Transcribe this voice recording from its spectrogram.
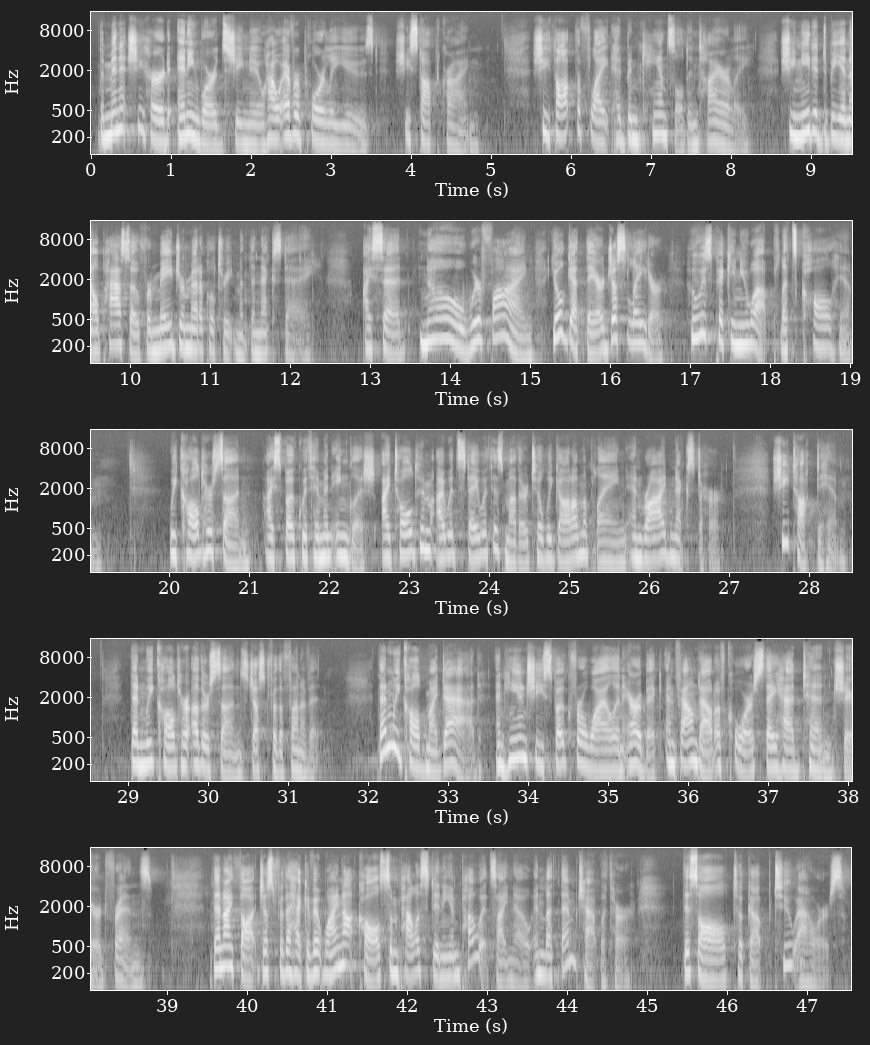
The minute she heard any words she knew, however poorly used, she stopped crying. She thought the flight had been canceled entirely. She needed to be in El Paso for major medical treatment the next day. I said, No, we're fine. You'll get there just later. Who is picking you up? Let's call him. We called her son. I spoke with him in English. I told him I would stay with his mother till we got on the plane and ride next to her. She talked to him. Then we called her other sons just for the fun of it. Then we called my dad, and he and she spoke for a while in Arabic and found out, of course, they had 10 shared friends. Then I thought, just for the heck of it, why not call some Palestinian poets I know and let them chat with her? This all took up two hours.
